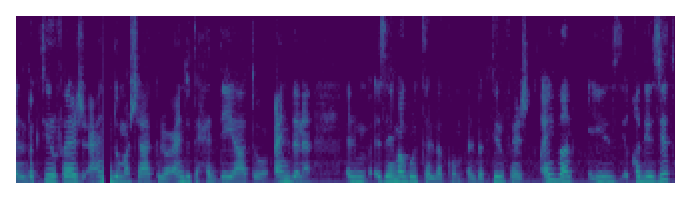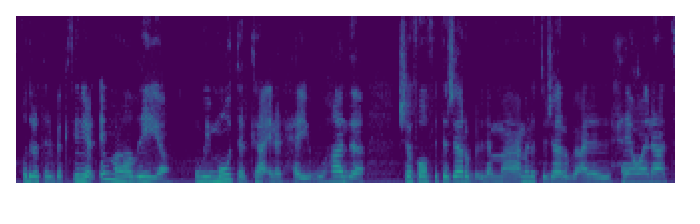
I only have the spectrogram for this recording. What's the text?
الـ bacteriophage عنده مشاكل وعنده تحدياته عندنا زي ما قلت لكم الـ bacteriophage أيضا قد يزيد قدرة البكتيريا الإمراضية ويموت الكائن الحي وهذا شافوه في تجارب لما عملوا تجارب على الحيوانات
